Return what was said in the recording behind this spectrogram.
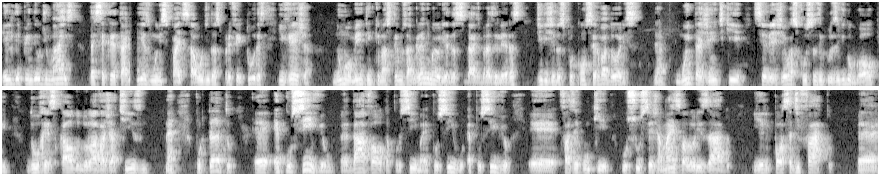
Ele dependeu demais das secretarias municipais de saúde e das prefeituras. E veja, no momento em que nós temos a grande maioria das cidades brasileiras dirigidas por conservadores. Né? Muita gente que se elegeu às custas, inclusive, do golpe, do rescaldo, do lavajatismo. Né? Portanto, é, é possível é, dar a volta por cima, é possível, é possível é, fazer com que o SUS seja mais valorizado e ele possa, de fato, é,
